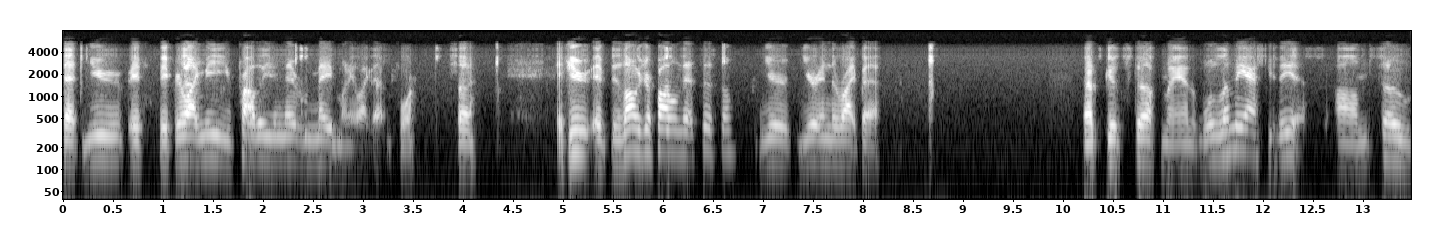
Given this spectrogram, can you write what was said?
that you if if you're like me you probably never made money like that before. So if you if as long as you're following that system, you're you're in the right path. That's good stuff, man. Well, let me ask you this. Um, so,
